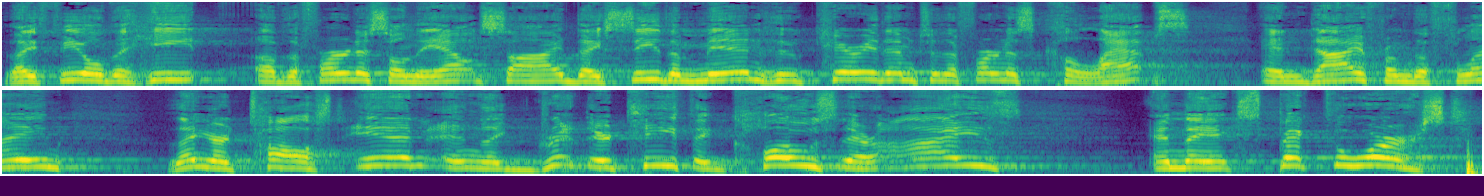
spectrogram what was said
They feel the heat of the furnace on the outside. They see the men who carry them to the furnace collapse and die from the flame. They are tossed in and they grit their teeth and close their eyes and they expect the worst. And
